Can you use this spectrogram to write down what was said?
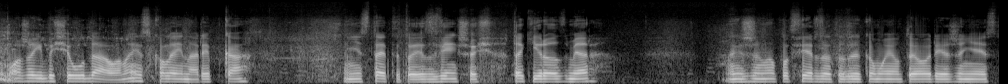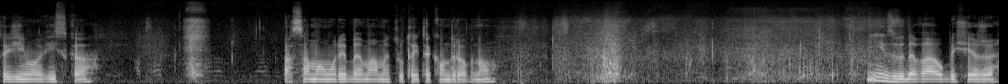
może i by się udało. No jest kolejna rybka. Niestety to jest większość taki rozmiar. Także no potwierdza to tylko moją teorię, że nie jest to zimowisko. A samą rybę mamy tutaj taką drobną. Nic wydawałoby się, że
